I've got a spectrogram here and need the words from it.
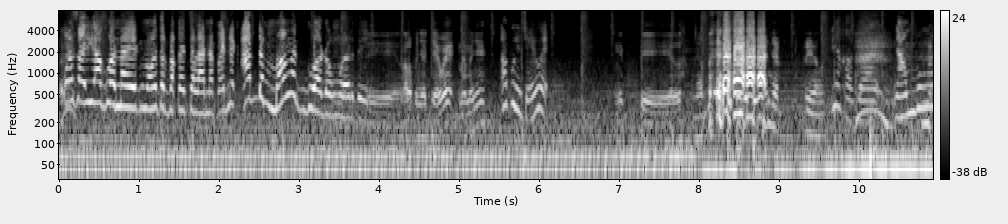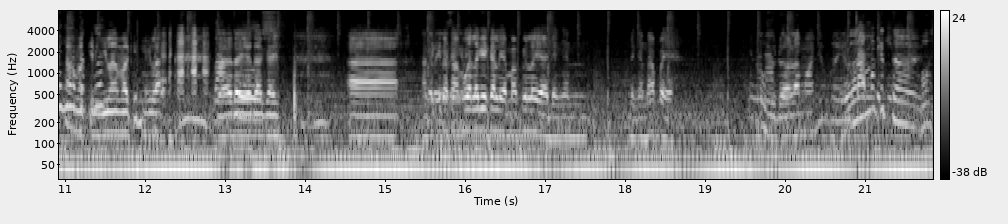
masa iya gue naik motor pakai celana pendek adem banget gue dong berarti Iya, kalau punya cewek namanya apa ya cewek nyetil nyetir. ya kagak nyambung lagi Ah, makin gila makin gila. ya udah ya udah guys. Eh, nanti kita sambung lagi kali ya sama Pilo ya dengan dengan apa ya? dengan Oh, aku. udah lama juga ya Udah lama kita. bos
